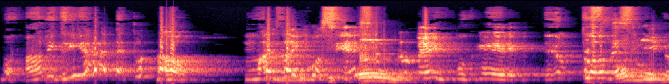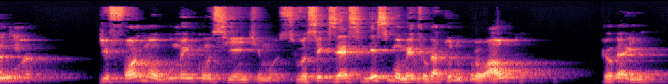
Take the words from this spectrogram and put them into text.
Bom, a alegria é total, mas a inconsciência então, também, porque eu estou nesse nível alguma, aqui. De forma alguma inconsciente, moço. Se você quisesse nesse momento jogar tudo pro alto, jogaria.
